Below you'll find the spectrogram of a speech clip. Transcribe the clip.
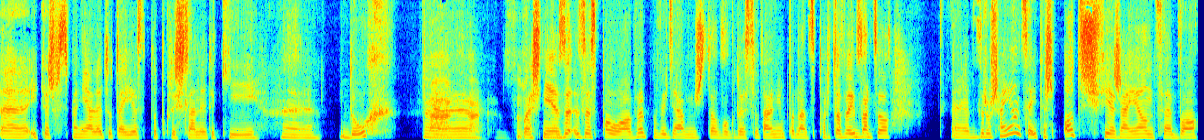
E, I też wspaniale tutaj jest podkreślany taki e, duch. Tak, e, tak. Właśnie zespołowy. Powiedziałabym, że to w ogóle jest totalnie ponadsportowe i bardzo wzruszające i też odświeżające, bo,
